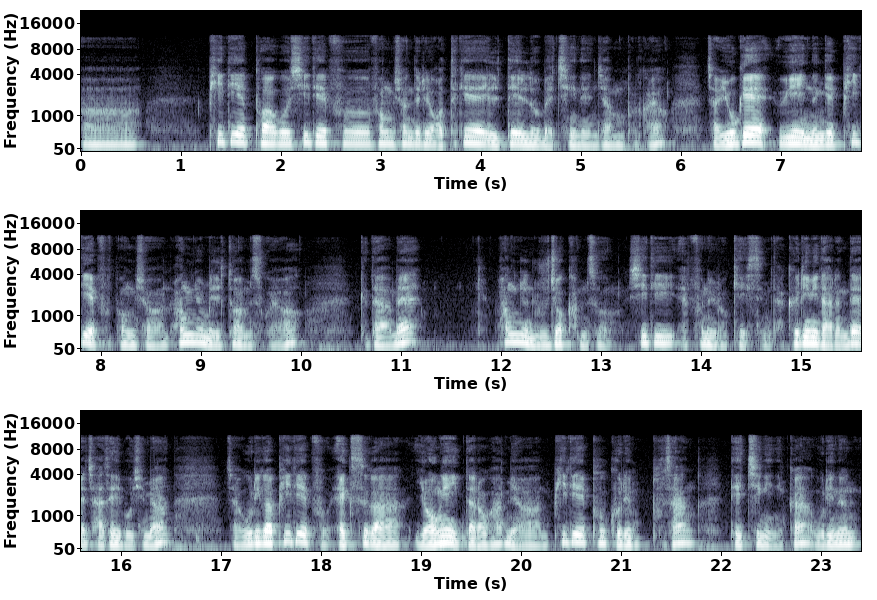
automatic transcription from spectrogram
어, PDF하고 CDF 펑션들이 어떻게 1대1로 매칭이 되는지 한번 볼까요? 자, 요게 위에 있는 게 PDF 펑션 확률 밀도 함수고요. 그 다음에 확률 누적 함수 CDF는 이렇게 있습니다. 그림이 다른데 자세히 보시면 자, 우리가 PDF X가 0에 있다라고 하면 PDF 그래프상 대칭이니까 우리는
